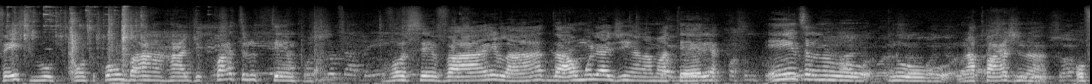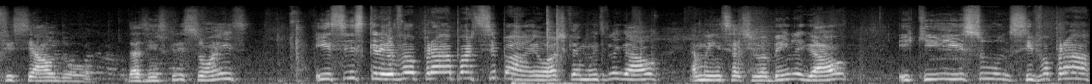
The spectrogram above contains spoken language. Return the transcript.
facebook.com barra rádio quatro tempos. Você vai lá, dá uma olhadinha na matéria, entra no, no, na página oficial do, das inscrições e se inscreva para participar. Eu acho que é muito legal, é uma iniciativa bem legal e que isso sirva para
